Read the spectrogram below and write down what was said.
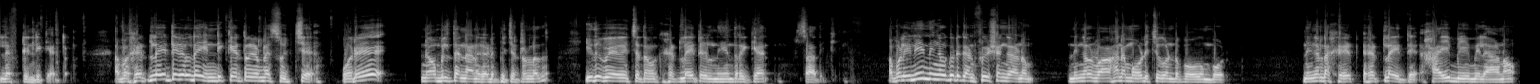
ലെഫ്റ്റ് ഇൻഡിക്കേറ്റർ അപ്പോൾ ഹെഡ്ലൈറ്റുകളുടെ ഇൻഡിക്കേറ്ററുകളുടെ സ്വിച്ച് ഒരേ നോബിൽ തന്നെയാണ് ഘടിപ്പിച്ചിട്ടുള്ളത്. ഇതുപയോഗിച്ച് നമുക്ക് ഹെഡ്ലൈറ്റുകൾ നിയന്ത്രിക്കാൻ സാധിക്കും. അപ്പോൾ ഇനിയും നിങ്ങൾക്കൊരു കൺഫ്യൂഷൻ കാണും. നിങ്ങൾ വാഹനം ഓടിച്ചു കൊണ്ട് പോകുമ്പോൾ നിങ്ങളുടെ ഹെഡ് ഹെഡ്ലൈറ്റ് ഹൈ ബീമിലാണോ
